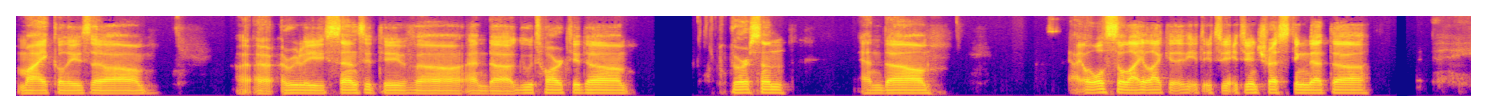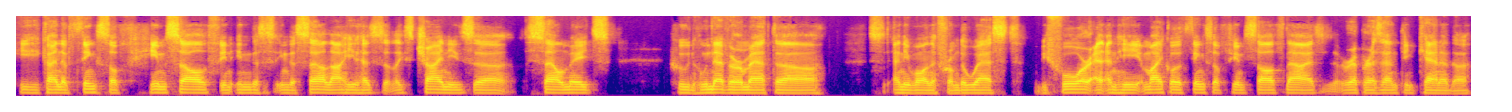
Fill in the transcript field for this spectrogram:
Michael is um, a, a, really sensitive uh, and good-hearted person, and um, I also like like it, it's it's interesting that he kind of thinks of himself in in the in the cell. Now. He has these Chinese uh, cellmates who who never met uh, anyone from the West before, and, and, he Michael thinks of himself now as representing Canada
